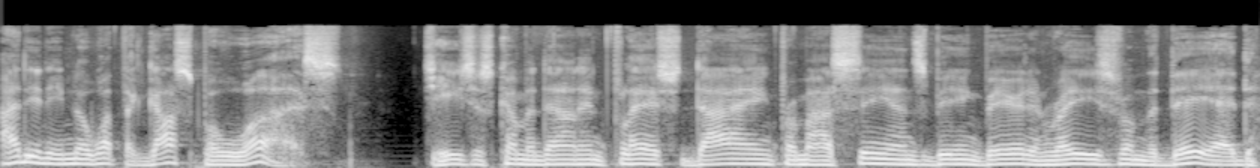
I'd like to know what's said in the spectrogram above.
I didn't even know what the gospel was. Jesus coming down in flesh, dying for my sins, being buried and raised from the dead,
